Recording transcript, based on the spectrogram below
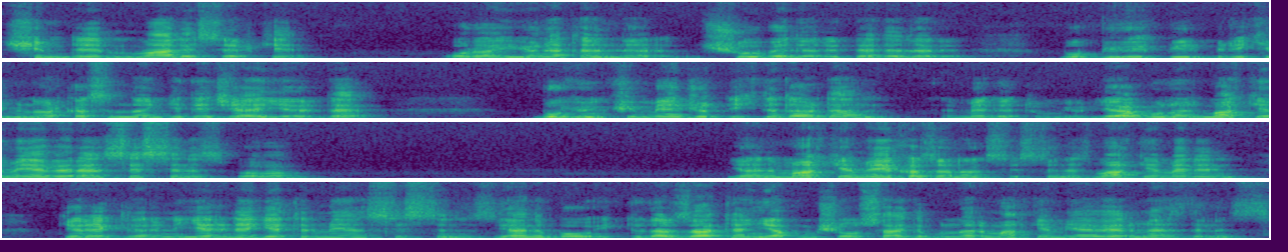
Şimdi maalesef ki orayı yönetenler, şubeleri, dedeleri bu büyük bir birikimin arkasından gideceği yerde bugünkü mevcut iktidardan medet umuyor. Ya bunu mahkemeye veren sizsiniz babam. Yani mahkemeye kazanan sizsiniz. Mahkemenin gereklerini yerine getirmeyen sizsiniz. Yani bu iktidar zaten yapmış olsaydı bunları mahkemeye vermezdiniz.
